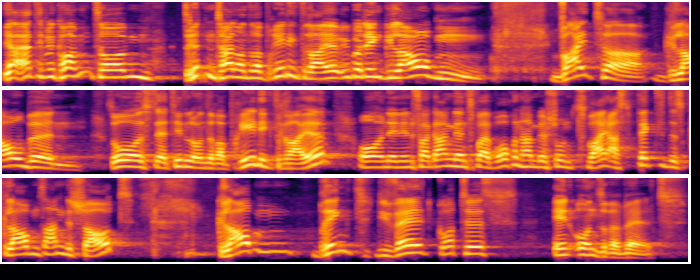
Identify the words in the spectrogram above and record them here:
Ja, herzlich willkommen zum dritten Teil unserer Predigtreihe über den Glauben. Weiter glauben. So ist der Titel unserer Predigtreihe. Und in den vergangenen zwei Wochen haben wir schon zwei Aspekte des Glaubens angeschaut. Glauben bringt die Welt Gottes in unsere Welt.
